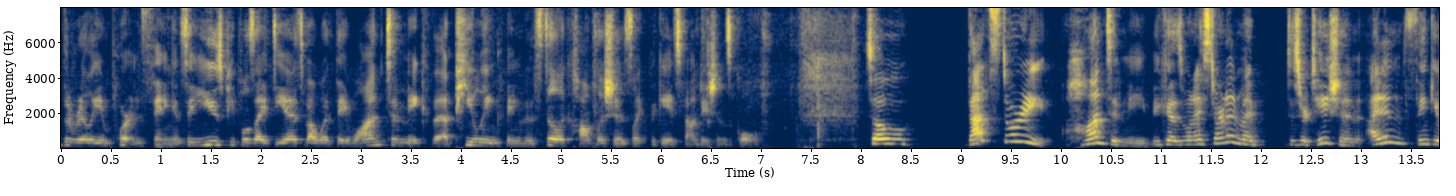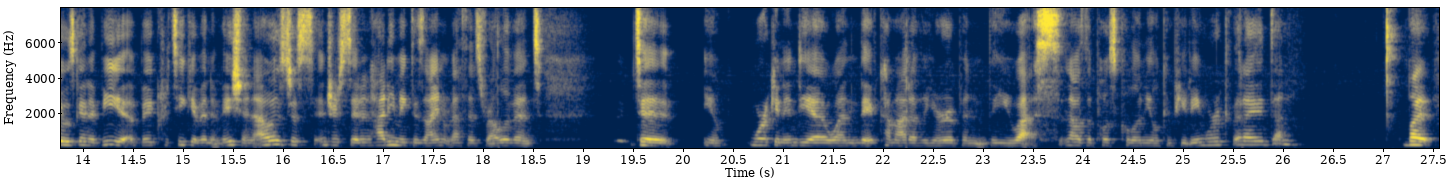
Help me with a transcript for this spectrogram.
the really important thing. And so use people's ideas about what they want to make the appealing thing that still accomplishes like the gates foundation's goal. So that story haunted me because when i started my dissertation i didn't think it was going to be a big critique of innovation. I was just interested in how do you make design methods relevant to you know work in india when they've come out of europe and the us and that was the post-colonial computing work that i had done. But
